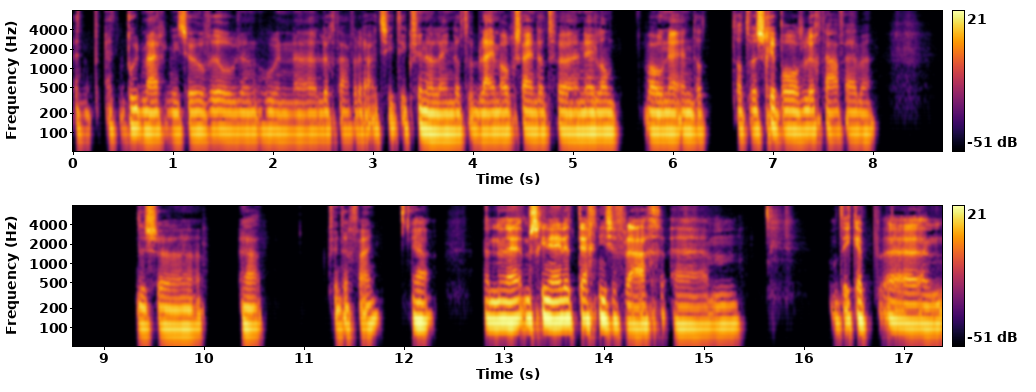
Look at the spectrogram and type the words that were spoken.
het, het boeit me eigenlijk niet zo heel veel hoe een, hoe een eh, luchthaven eruit ziet. Ik vind alleen dat we blij mogen zijn dat we in Nederland wonen en dat, dat we Schiphol als luchthaven hebben. Dus eh, ja, ik vind het echt fijn. En eh, misschien een hele technische vraag. Ehm, want ik heb, ehm,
